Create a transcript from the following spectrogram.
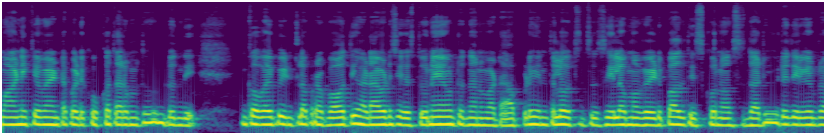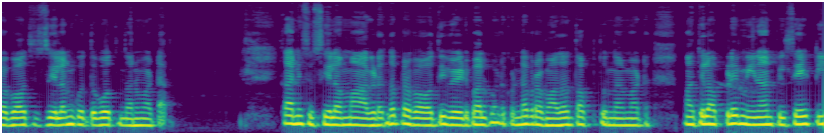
మాణిక్యం వెంటపడి కుక్క తరుముతూ ఉంటుంది. ఇంకోవైపు ఇంట్లో ప్రభావతి హడావిడి చేస్తూనే ఉంటుందన్నమాట. అప్పుడే ఇంతలో వచ్చి సుశీలమ్మ వేడిపాలు తీసుకొని వస్తుంది. అటు ఇటు తిరిగిన ప్రభావతి సుశీలను గుర్తుపోతుందన్నమాట కానీ సుశీలమ్మ ఆగడంతో ప్రభావతి వేడిపాలు పడకుండా ప్రమాదం తప్పుతుందనమాట మధ్యలో అప్పుడే మీనాన్ని పిలిచే టీ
